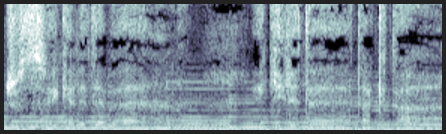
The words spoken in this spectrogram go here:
Je sais qu'elle était belle et qu'il était acteur.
